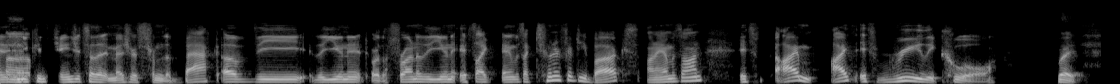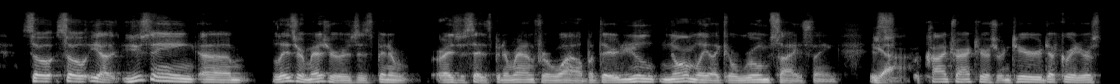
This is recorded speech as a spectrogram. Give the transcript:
and, and, you can change it so that it measures from the back of the the unit or the front of the unit. It's like and it was like 250 bucks on amazon. It's i'm i it's really cool. Right. So so yeah using um laser measures has been a or as you said, it's been around for a while, but they're normally like a room size thing. It's yeah. contractors or interior decorators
